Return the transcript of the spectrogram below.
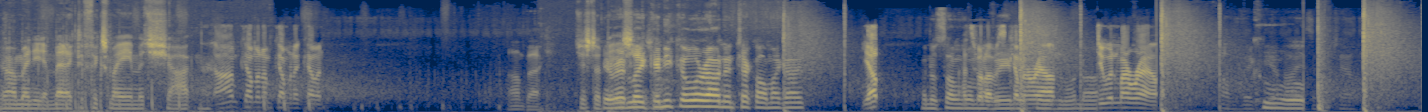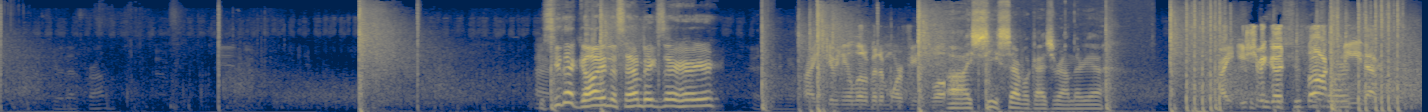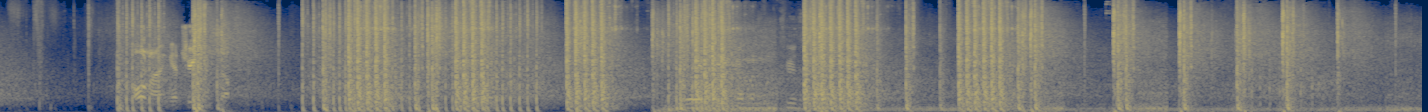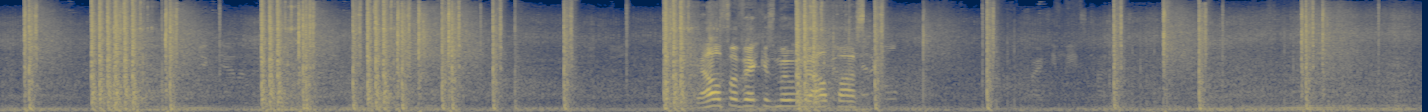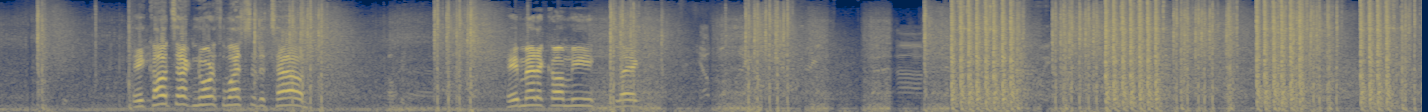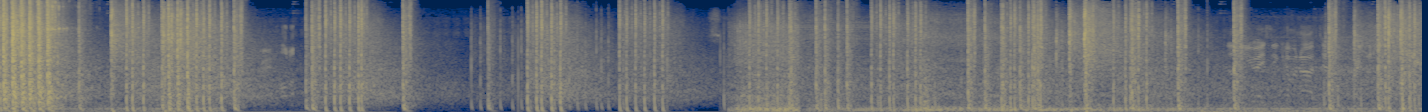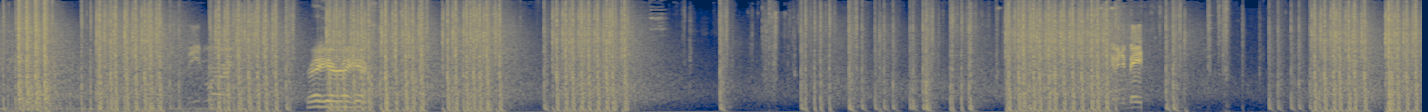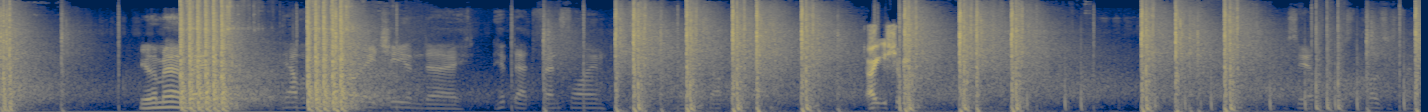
Um, I need a medic to fix my aim. It's shot. I'm coming, I'm coming, I'm coming. I'm back. Just a Hey, Red basic, Lake, can you go around and check all my guys? Yep. I know some of That's them what I was coming around and whatnot. Doing my round. Cool. You, have eyes in the town. See where that's from? You see that guy in the sandbags there, Harrier? Alright, giving you a little bit of morphine as well. Uh, I see several guys around there, yeah. Alright, you should be good. Fuck me, that. Gotta treat myself. Coming through the Alpha Vic is moving to help us. Fire team leads contact. Hey, contact northwest of the town. Hey, medic on me, leg. Yep, one word. Right here, right here. Give me the bait. You're the man, man. Yeah, but Vic, go to HE and uh, hit that fence line. and then stop. Alright, you should be. You see it? It's the closest fence.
